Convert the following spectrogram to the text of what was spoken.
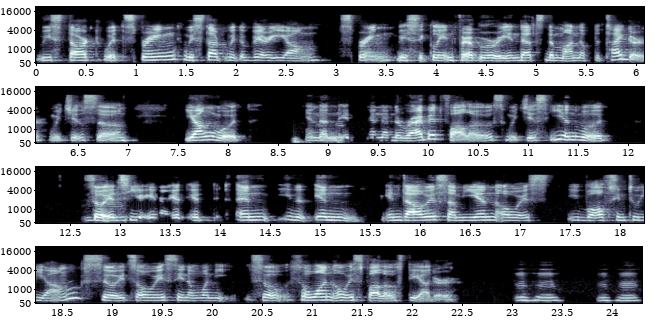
we start with spring. We start with a very yang spring, basically in February, and that's the month of the tiger, which is uh, yang wood, and then Mhm. it, and then the rabbit follows, which is yin wood. So Mhm. it's you know it it and in in in Taoism, yin always evolves into yang. So it's always you know one so so one always follows the other. Mhm. Mhm.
